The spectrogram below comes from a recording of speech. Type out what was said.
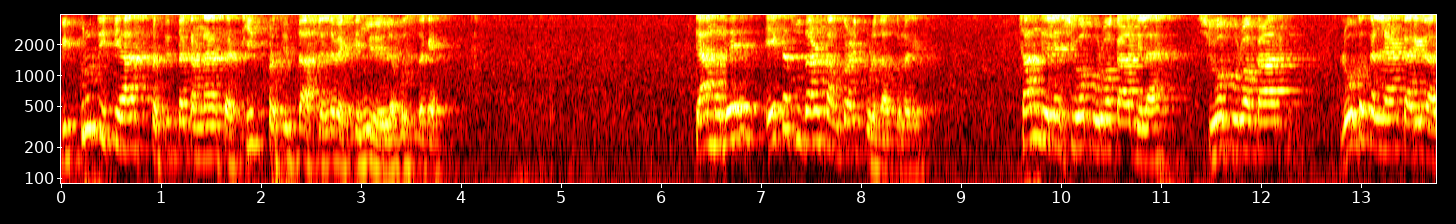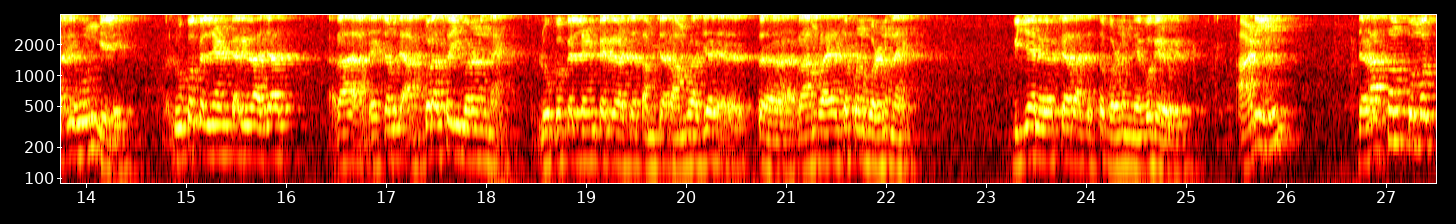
विकृत इतिहास प्रसिद्ध करण्यासाठीच प्रसिद्ध असलेल्या व्यक्तींनी लिहिलेलं पुस्तक आहे. त्यामध्ये एकच उदाहरण सांगतो आणि पुढे जातो लगेच. छान दिले शिवपूर्व काळ दिलाय. शिवपूर्व काळात लोककल्याणकारी राजे होऊन गेले. लोककल्याणकारी राजा रा याच्यामध्ये अकबराचंही वर्णन आहे. लोककल्याणकारी राजात आमच्या रामराजाचं रामरायाचं पण वर्णन आहे. विजयनगरच्या राजाचं वर्णन आहे वगैरे वगैरे. आणि दडा संपतो मग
